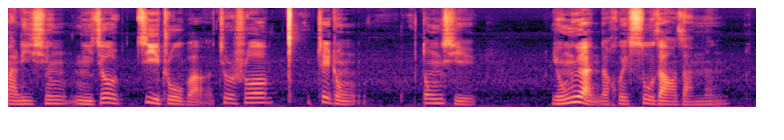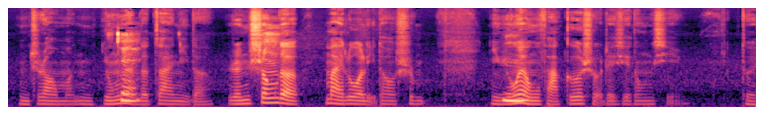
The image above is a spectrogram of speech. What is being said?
马丽星，你就记住吧，就是说，这种东西永远的会塑造咱们，你知道吗？你永远的在你的人生的脉络里头，是你永远无法割舍这些东西。对。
